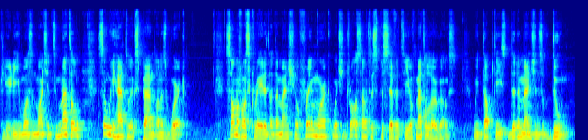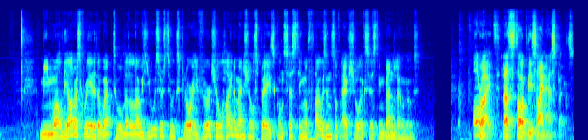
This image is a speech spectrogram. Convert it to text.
Clearly, he wasn't much into metal, so we had to expand on his work. Some of us created a dimensional framework which draws out the specificity of metal logos. We dubbed these the dimensions of doom. Meanwhile, the others created a web tool that allows users to explore a virtual high-dimensional space consisting of thousands of actual existing band logos. Alright, let's talk design aspects.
